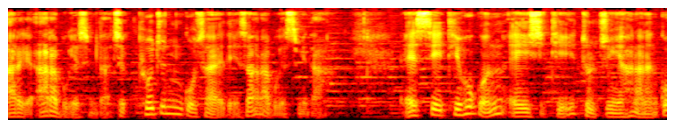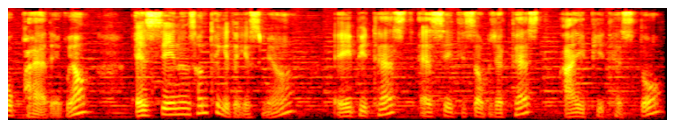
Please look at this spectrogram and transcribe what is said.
알아보겠습니다. 즉 표준고사에 대해서 알아보겠습니다. SAT 혹은 ACT 둘 중에 하나는 꼭 봐야 되고요. SA는 선택이 되겠으며 AP 테스트, SAT Subject Test, IP 테스트도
